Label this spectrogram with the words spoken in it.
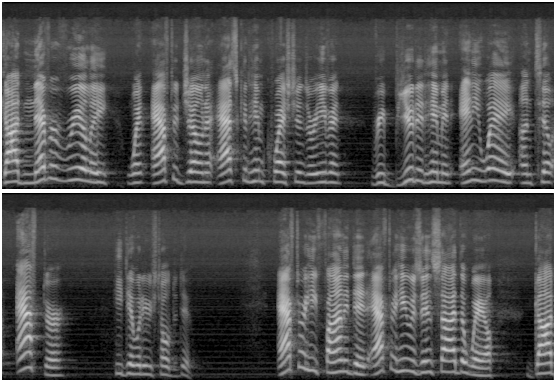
God never really went after Jonah, asking him questions, or even rebuked him in any way until after he did what he was told to do. After he finally did, after he was inside the whale, God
